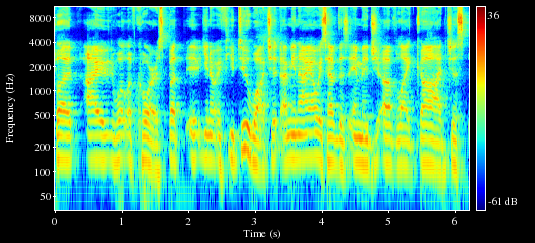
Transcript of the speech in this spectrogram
But I, well, of course. But i- you know, if you do watch it, I mean, I always have this image of like God just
